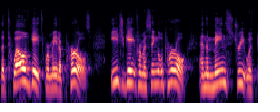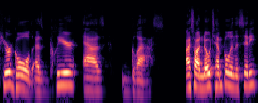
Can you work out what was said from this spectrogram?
The 12 gates were made of pearls, each gate from a single pearl, and the main street was pure gold as clear as glass. I saw no temple in the city,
